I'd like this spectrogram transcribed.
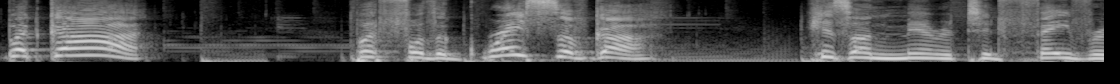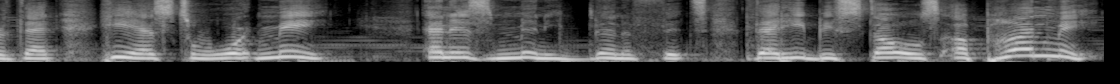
but God but for the grace of God, his unmerited favor that he has toward me, and his many benefits that he bestows upon me,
